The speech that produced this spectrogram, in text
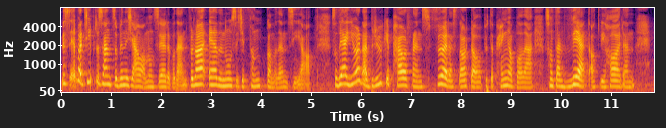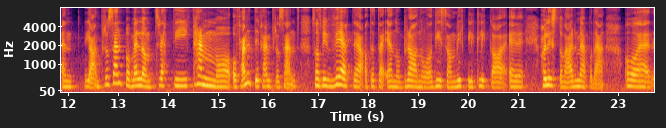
Hvis det er bare 10% så begynner ikke jeg å annonsere på den, for da er det noe som ikke funker med den sida. Så det jeg gjør da, jeg bruker PowerFriends før jeg starter å putte penger på det, sånn at jeg vet at vi har en, en, ja, en prosent på mellom 35 og, og 55% sånn at vi vet det at dette er noe bra nå, og de som virkelig klikker, er, har lyst til å være være med på det. Og eh,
